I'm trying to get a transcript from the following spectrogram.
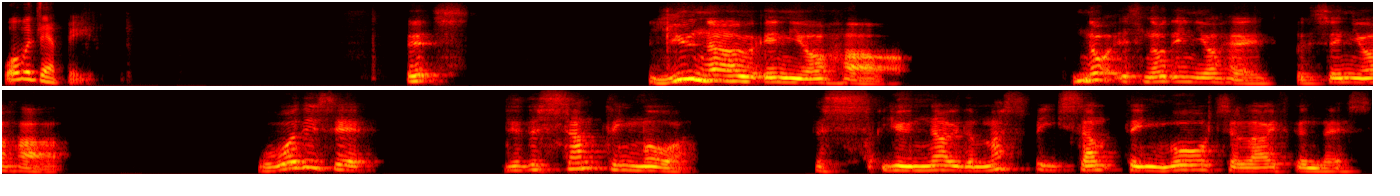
What would that be? It's, you know, in your heart, No, it's not in your head, but it's in your heart. What is it? There's something more. There's, you know, there must be something more to life than this.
